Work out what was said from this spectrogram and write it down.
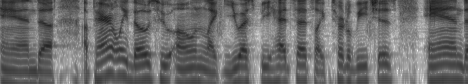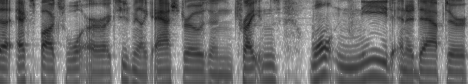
and uh, apparently those who own like USB headsets like Turtle Beaches and uh, Xbox or excuse me like Astros and Tritons won't need an adapter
